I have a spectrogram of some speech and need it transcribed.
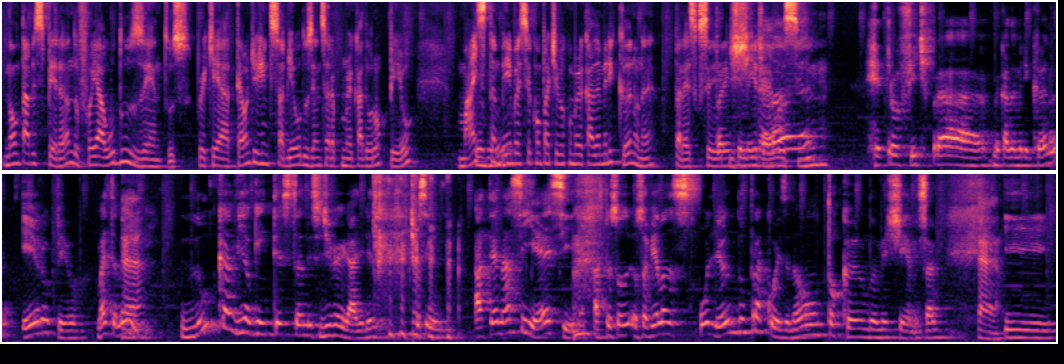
não estava esperando foi a U200, porque até onde a gente sabia, a U200 era para o mercado europeu, mas uhum. também vai ser compatível com o mercado americano, né? Parece que você gira ela, ela assim. É retrofit para mercado americano e europeu. Mas também, é. nunca vi alguém testando isso de verdade. Eles, tipo assim, até na CES, as pessoas, eu só vi elas olhando pra coisa, não tocando, mexendo, sabe? É. E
